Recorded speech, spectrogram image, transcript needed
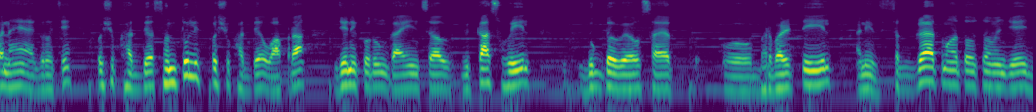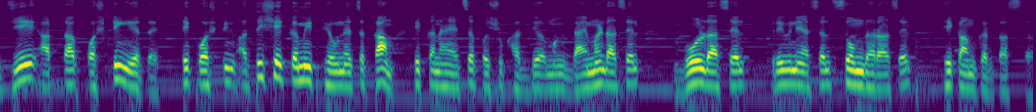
कन्हैया ॲग्रोचे पशुखाद्य संतुलित पशुखाद्य वापरा जेणेकरून गायींचा विकास होईल दुग्ध व्यवसायात भरभराटी येईल आणि सगळ्यात महत्त्वाचं म्हणजे जे आत्ता कॉस्टिंग येत आहे ते कॉस्टिंग अतिशय कमी ठेवण्याचं काम हे कन्हायचं पशुखाद्य मग डायमंड असेल गोल्ड असेल त्रिविणी असेल सोमधारा असेल हे काम करत असतं.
